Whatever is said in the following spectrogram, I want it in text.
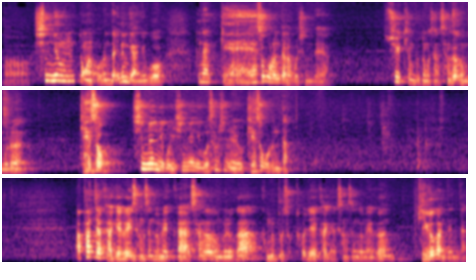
어, 10년 동안 오른다 이런 게 아니고 그냥 계속 오른다라고 보시면 돼요. 수익형 부동산 상가 건물은 계속 10년이고 20년이고 30년이고 계속 오른다. 아파트 가격의 상승 금액과 상가 건물과 건물 부속 토지의 가격 상승 금액은 비교가 안 된다.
